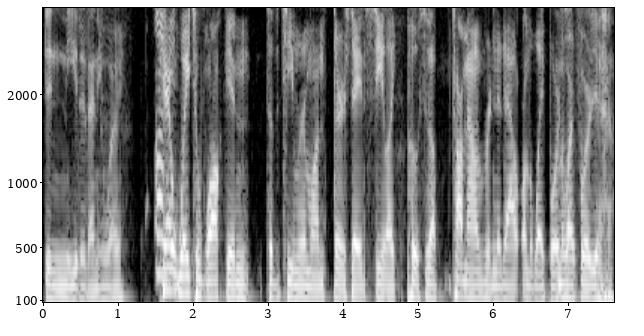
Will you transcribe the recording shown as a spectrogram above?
didn't need it anyway. I Can't mean, wait to walk in to the team room on Thursday and see like posted up Tom Allen written it out on the whiteboard. On the whiteboard, yeah.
